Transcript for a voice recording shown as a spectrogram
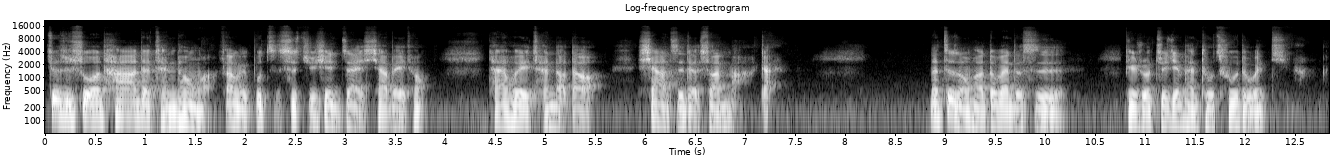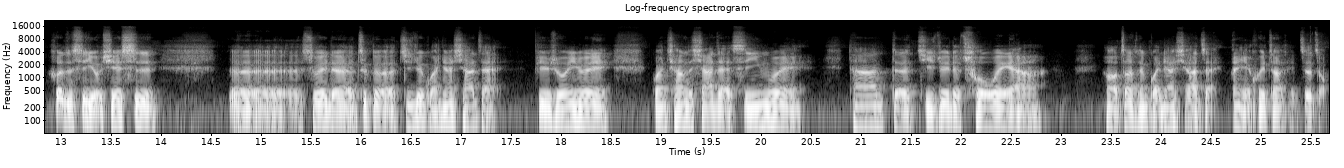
就是说它的疼痛啊，范围不只是局限在下背痛，它还会传导到下肢的酸麻感。那这种话，多半都是，比如说椎间盘突出的问题。或者是有些是，呃，所谓的这个脊椎管腔狭窄，比如说因为管腔的狭窄是因为它的脊椎的错位啊，好造成管腔狭窄，那也会造成这种，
